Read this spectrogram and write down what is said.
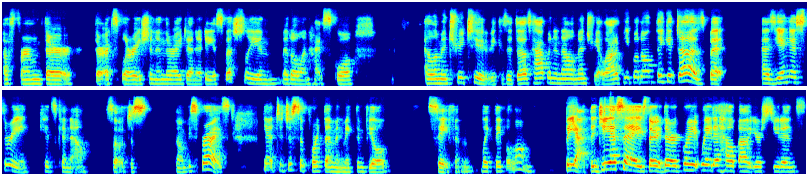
affirm their their exploration and their identity, especially in middle and high school, elementary too, because it does happen in elementary. A lot of people don't think it does, but as young as three, kids can know. So just don't be surprised. Yeah, to just support them and make them feel safe and like they belong but yeah, the GSAs, they're, they're a great way to help out your students.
